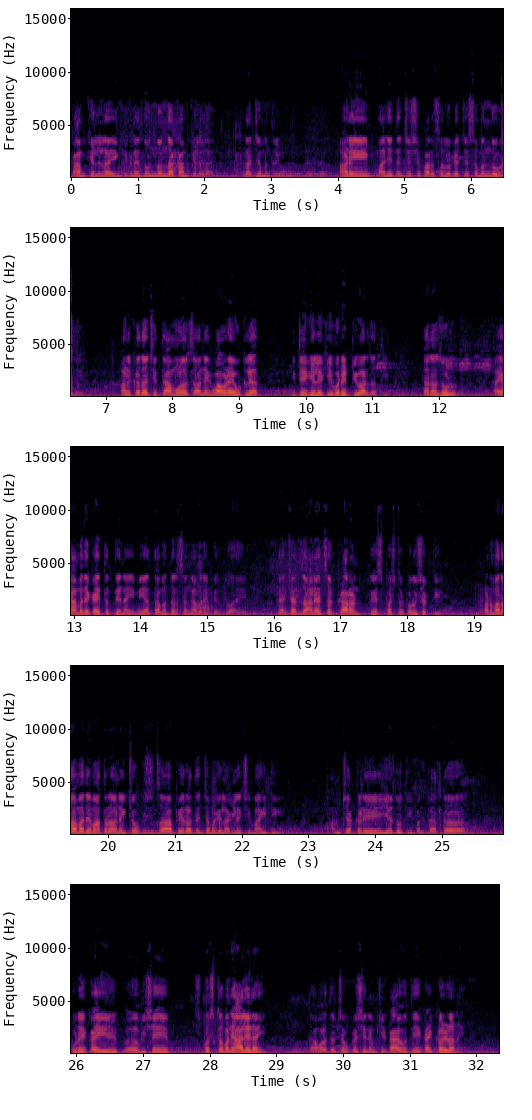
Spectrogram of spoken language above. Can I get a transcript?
काम केलेलं आहे. एक एक नाही दोन दोनदा काम केलेलं आहे राज्यमंत्री म्हणून. आणि माझे त्यांच्याशी फार सलोख्याचे संबंध होते. आणि कदाचित त्यामुळंच अनेक वावड्या उठल्यात. इथे गेले की वडेट्टीवार जातील त्यांना जोडून. यामध्ये काही तथ्य नाही. मी आता मतदारसंघामध्ये फिरतो आहे. त्यांच्या जाण्याचं कारण ते स्पष्ट करू शकतील. पण मधामध्ये मात्र अनेक चौकशीचा फेरा त्यांच्या मागे लागल्याची माहिती आमच्याकडे येत होती. पण त्यात पुढे काही विषय स्पष्टपणे आले नाही. त्यामुळे तो चौकशी नेमकी काय होती हे काही कळलं नाही.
